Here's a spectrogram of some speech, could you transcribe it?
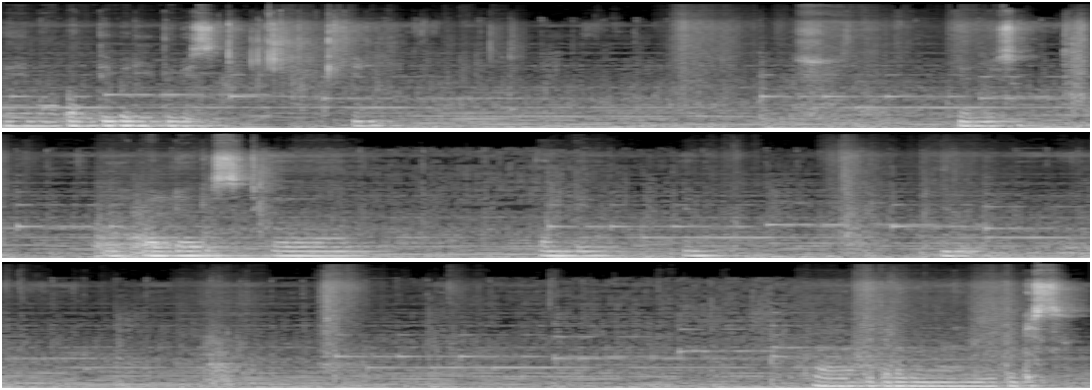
may mga panty ba dito guys. Yan. Yan guys ha. May palda guys, tsaka panty. Yan. Yan. Grabe ano dito guys.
